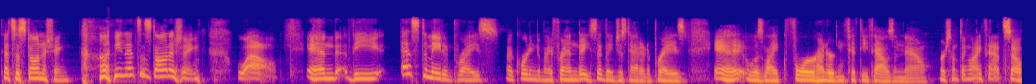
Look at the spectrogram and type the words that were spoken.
That's astonishing. I mean, that's astonishing. Wow. And the estimated price, according to my friend, he said they just had it appraised. It was like four hundred and fifty thousand now, or something like that. So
